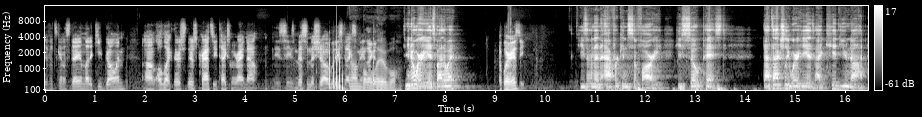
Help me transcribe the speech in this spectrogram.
if it's going to stay and let it keep going. Um, oh look, there's there's Kratzy text me right now. He's he's missing the show, but he's texting me. Like, Unbelievable. Do you know where he is, by the way? where is he? He's on an African safari. He's so pissed. That's actually where he is. I kid you not.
